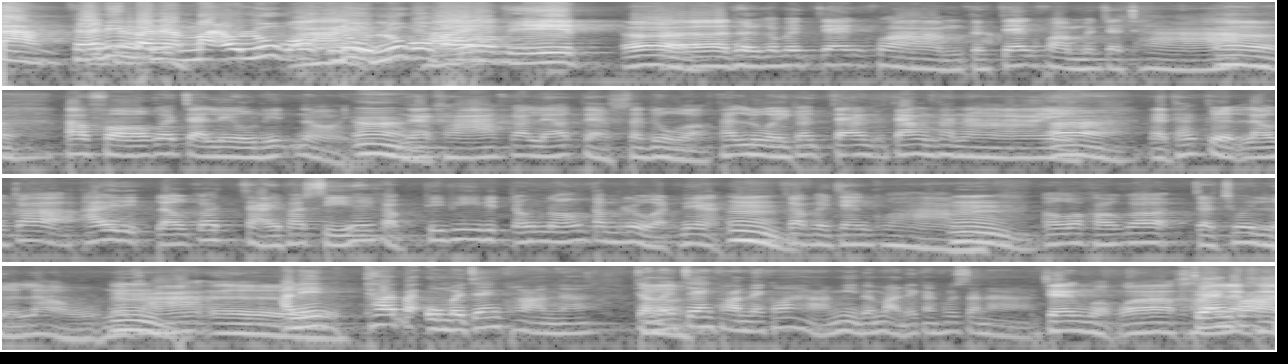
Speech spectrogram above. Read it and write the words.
อะแทนที่มันอะมาเอารูปออกดูดรูปออกไป เขาว่าผิดเออเธอก็ไปแจ้งความ แต่แจ้งความมันจะช้าเออถ้าฟ้องก็จะเร็วนิดหน่อยเออนะคะ ก็แล้วแต่สะดวกถ้ารวยก็จ้างจ้างทนาย เออแต่ถ้าเกิดเราก็ให้เราก็จ่ายภาษีให้กับพี่ๆน้องๆตำรวจเนี่ยอืมก็ไปแจ้งความอืม เพราะว่าเขาก็จะช่วยเหลือเรานะคะเอออั อันนี้ถ้าไปองค์ไปแจ้งความนะ จะไม่เออ แจ้งความในข้อหาหมิ่นประมาทด้วยการโฆษณา แจ้งบอกว่าแจ้ขายงราว่าคา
